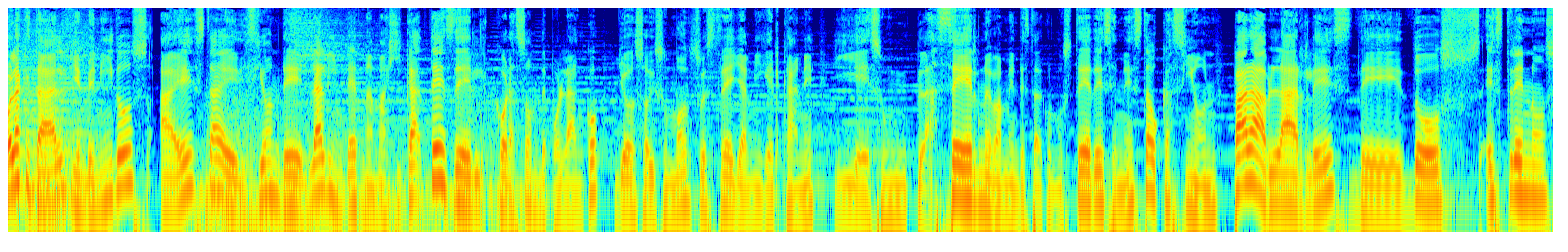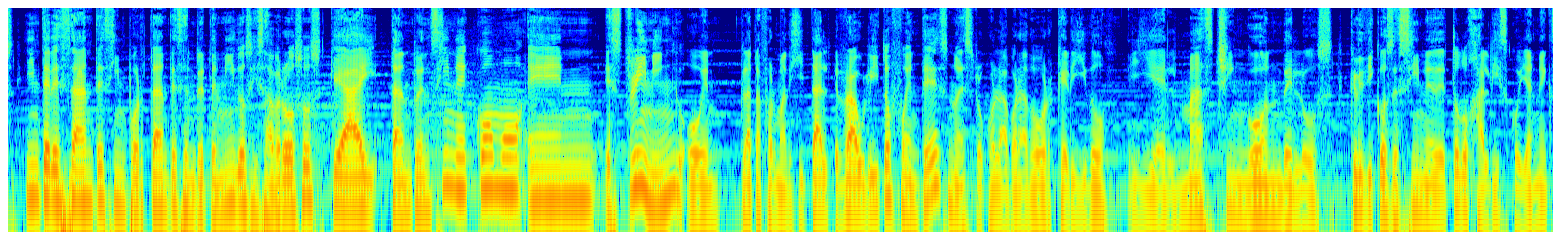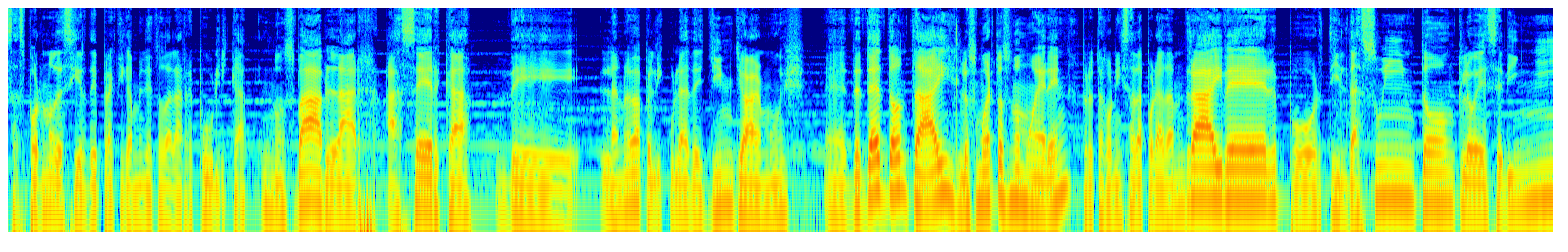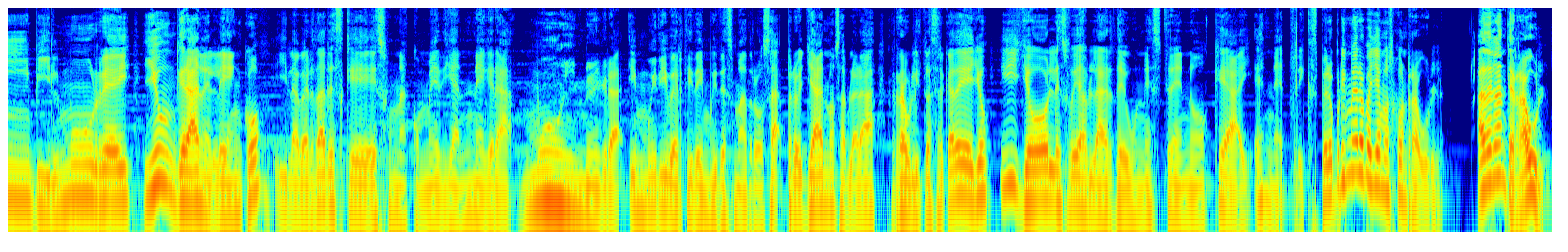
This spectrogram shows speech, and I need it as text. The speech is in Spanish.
Hola, ¿qué tal? Bienvenidos a esta edición de La Linterna Mágica desde el corazón de Polanco. Yo soy su monstruo estrella Miguel Cane y es un placer nuevamente estar con ustedes en esta ocasión para hablarles de dos estrenos interesantes, importantes, entretenidos y sabrosos que hay tanto en cine como en streaming o en plataforma digital. Raulito Fuentes, nuestro colaborador querido y el más chingón de los críticos de cine de todo Jalisco y anexas, por no decir de prácticamente toda la República, nos va a hablar acerca de la nueva película de Jim Jarmusch eh, The Dead Don't Die, Los Muertos No Mueren, protagonizada por Adam Driver, por Tilda Swinton, Chloe Sevigny, Bill Murray y un gran elenco. Y la verdad es que es una comedia negra, muy negra y muy divertida y muy desmadrosa, pero ya nos hablará Raulito acerca de ello y yo les voy a hablar de un estreno que hay en Netflix. Pero primero vayamos con Raúl. Adelante, Raúl.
